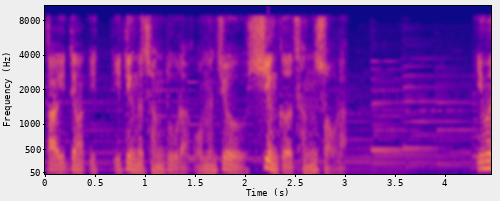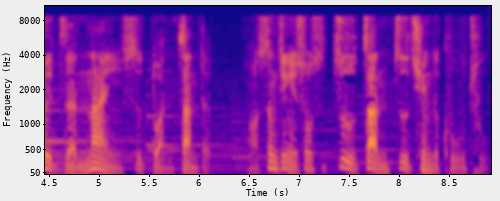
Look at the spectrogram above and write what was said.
到一定一一定的程度了，我们就性格成熟了。因为忍耐是短暂的啊，圣经也说是自战自轻的苦楚，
